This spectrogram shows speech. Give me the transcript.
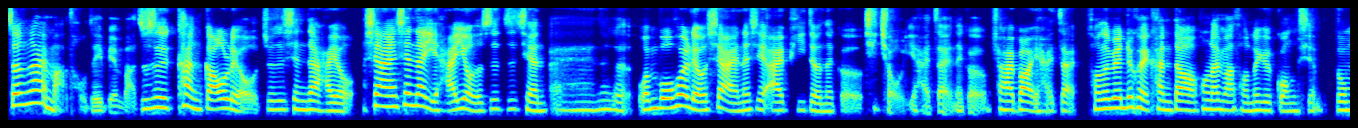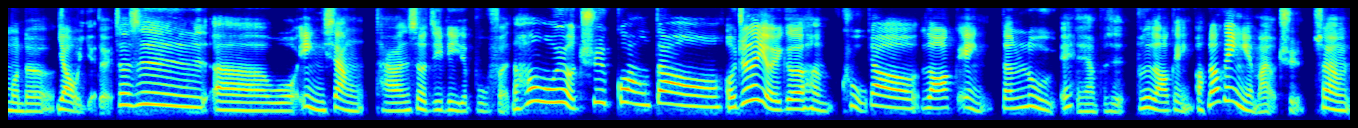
真爱码头这边吧，就是看高流，就是现在还有，现在现在也还有的是之前，哎，那个文博会留下来那些 IP 的那个气球也还在，那个小海报也还在，从那边就可以看到蓬莱码头那个光线多么的耀眼。对，这是呃我印象台湾设计力的部分。然后我有去逛到，我觉得有一个很酷，叫 Login 登录。哎，等一下，不是不是 Login 哦，Login 也蛮有趣。虽然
